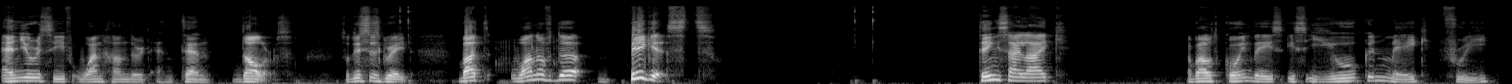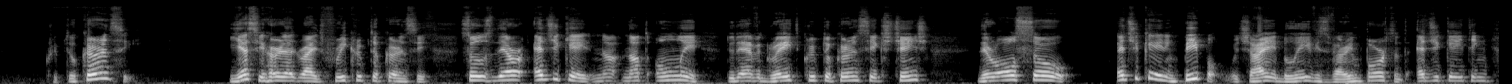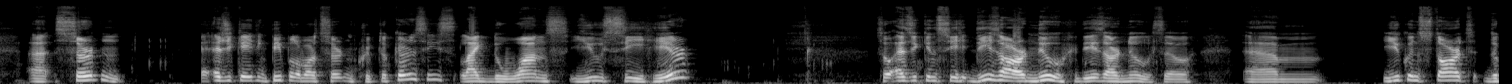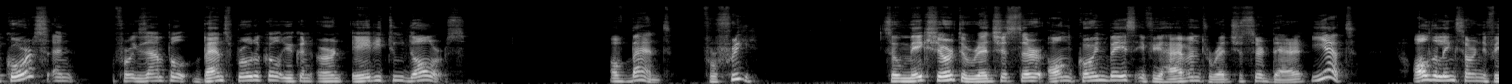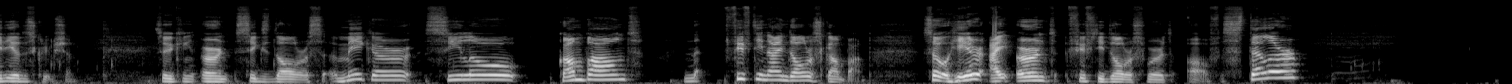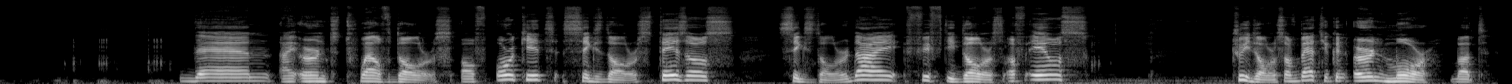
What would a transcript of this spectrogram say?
and you receive $110. So this is great. But one of the biggest things I like about Coinbase is you can make free cryptocurrency. Yes, you heard that right. Free cryptocurrency. So they are educating. Not not only do they have a great cryptocurrency exchange, they're also educating people, which I believe is very important. Educating uh, certain educating people about certain cryptocurrencies, like the ones you see here. So as you can see, these are new. These are new. So um, you can start the course and for example, Band Protocol, you can earn $82 of Band for free. So make sure to register on Coinbase if you haven't registered there yet. All the links are in the video description. So you can earn $6 Maker, Celo, Compound, $59 Compound. So here I earned $50 worth of Stellar, Then I earned $12 of Orchid, $6 Tezos, $6 DAI, $50 of EOS, $3 of BAT. You can earn more, but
